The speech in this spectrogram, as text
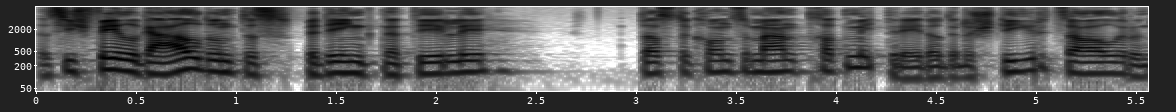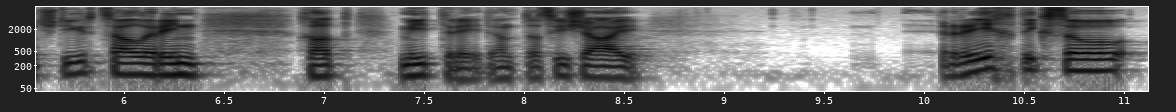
es ist viel Geld und das bedingt natürlich, dass der Konsument kann mitreden kann oder der Steuerzahler und die Steuerzahlerin kann mitreden. Und das ist auch richtig so,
